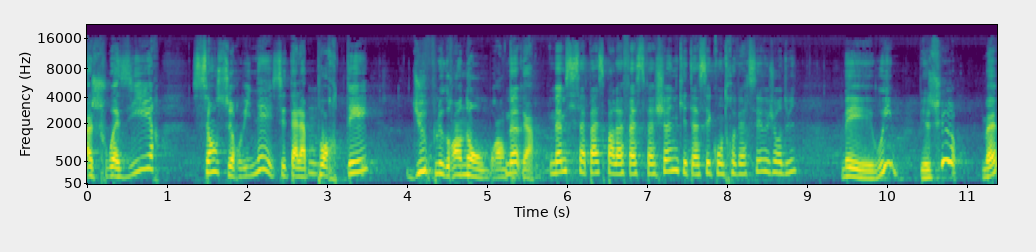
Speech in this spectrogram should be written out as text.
à choisir sans se ruiner. C'est à la portée du plus grand nombre, en même, tout cas. même si ça passe par la fast fashion, qui est assez controversée aujourd'hui Mais oui, bien sûr, même.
